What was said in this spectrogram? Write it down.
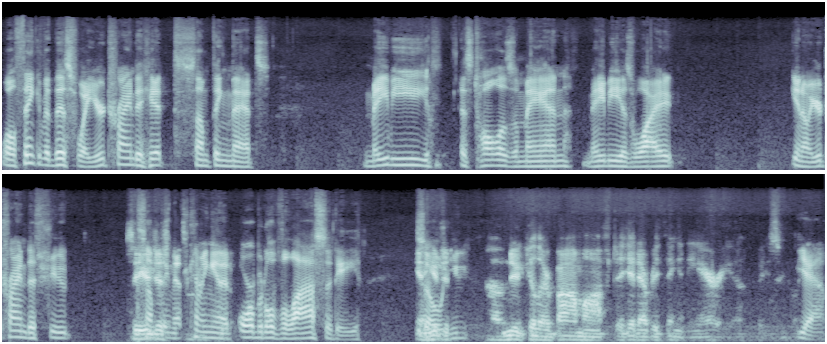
well, think of it this way, you're trying to hit something that's maybe as tall as a man, maybe as wide you know, you're trying to shoot So you're something just that's coming in at orbital velocity. Yeah, so you a nuclear bomb off to hit everything in the area, basically. yeah.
